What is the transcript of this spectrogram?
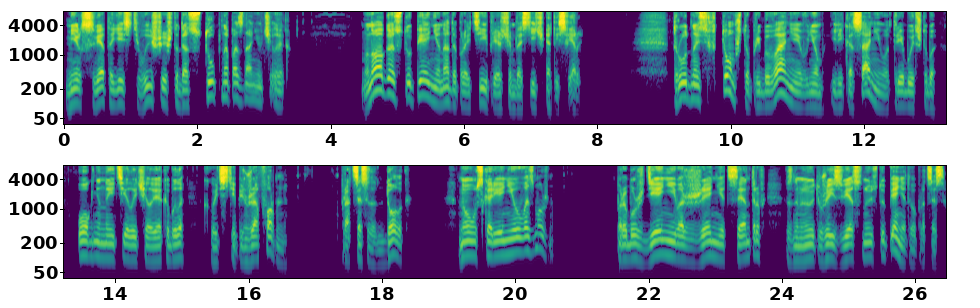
мир света есть высшее, что доступно познанию человека. Много ступеней надо пройти, прежде чем достичь этой сферы. Трудность в том, что пребывание в нем или касание его требует, чтобы огненное тело человека было в какой-то степени уже оформлено. Процесс этот долг, но ускорение его возможно. Пробуждение и вожжение центров знаменует уже известную ступень этого процесса.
